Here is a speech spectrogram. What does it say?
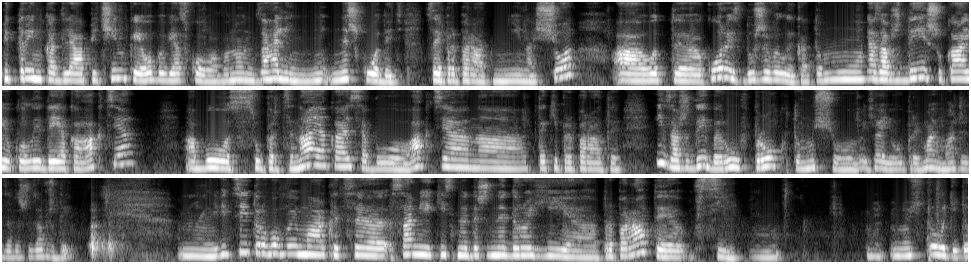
підтримка для печінки обов'язкова. Воно взагалі не шкодить цей препарат ні на що. А от е, користь дуже велика. Тому я завжди шукаю, коли деяка акція, або суперціна якась, або акція на такі препарати. І завжди беру впрок, тому що я його приймаю майже завжди. Від цієї торгової марки це самі якісь недорогі препарати, всі. Ну що, дітя,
